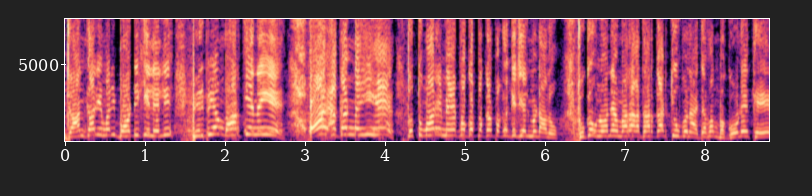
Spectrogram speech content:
जानकारी हमारी बॉडी की ले ली, फिर भी हम भारतीय नहीं है। और अगर नहीं है तो तुम्हारे महकमे को पकड़ पकड़ के जेल में डालो। क्योंकि उन्होंने हमारा आधार कार्ड क्यों बनाया? जब हम भगोड़े थे,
